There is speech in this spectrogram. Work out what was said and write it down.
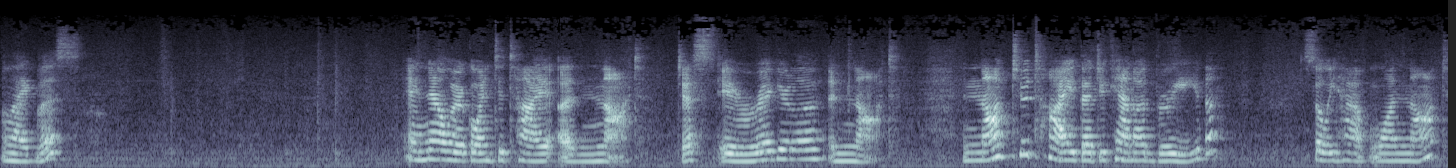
like this. And now we're going to tie a knot. Just a regular knot not too tight that you cannot breathe. So we have one knot.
